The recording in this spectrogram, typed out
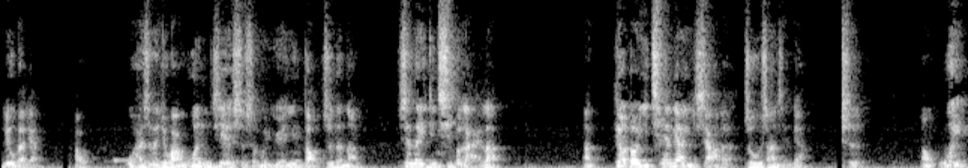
六百辆。啊，我还是那句话，问界是什么原因导致的呢？现在已经起不来了啊，掉到一千辆以下了。周上险量是啊，魏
